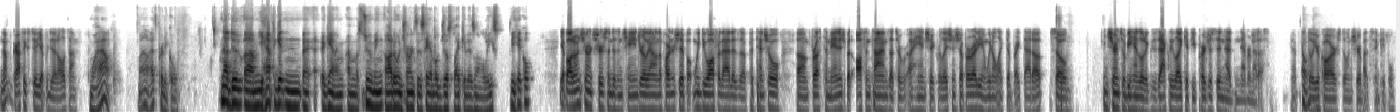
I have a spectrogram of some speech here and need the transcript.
Nope, graphics too. Yep, we do that all the time. Wow, wow, that's pretty cool. Now, do um, you have to get in? Uh, again, I'm, I'm assuming auto insurance is handled just like it is on a leased vehicle. Yep, auto insurance certainly doesn't change early on in the partnership, but we do offer that as a potential um, for us to manage. But oftentimes that's a, a handshake relationship already, and we don't like to break that up. So insurance would be handled exactly like if you purchased it and had never met us. Yep, Oh, still okay. your car, still insured by the same people.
